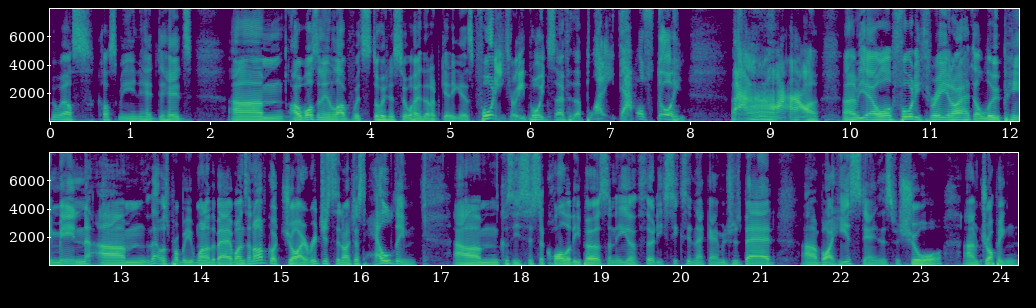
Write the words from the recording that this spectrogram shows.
Who else cost me in head to heads? Um, I wasn't in love with Stoinis, who I ended up getting as 43 points over the bloody double Stoin. Um, yeah, well, 43, and I had to loop him in. Um, that was probably one of the bad ones. And I've got Jhye Richardson. I just held him because um, he's just a quality person. He got 36 in that game, which was bad uh, by his standards for sure. Um, dropping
